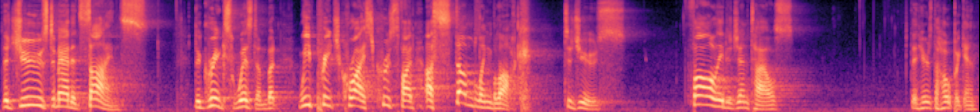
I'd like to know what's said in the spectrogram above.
the Jews demanded signs, the Greeks wisdom, but we preach Christ crucified, a stumbling block to Jews, folly to Gentiles. Then here's the hope again.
